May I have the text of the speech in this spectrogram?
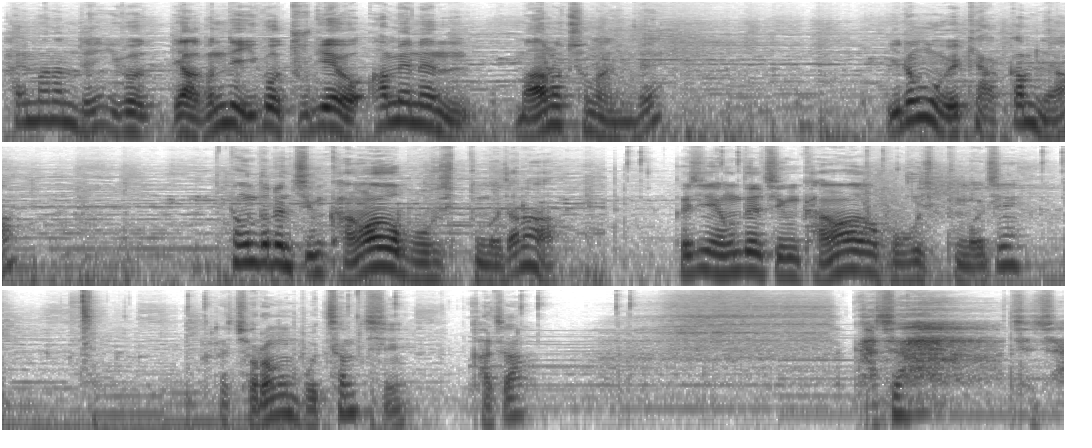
할만한데? 이거 야 근데 이거 두 개 하면은 15,000원인데? 이런 거 왜 이렇게 아깝냐? 형들은 지금 강화가 보고 싶은 거잖아 그지 형들 지금 강화가 보고 싶은 거지? 그래 저런 건 못 참지 가자 가자 제자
